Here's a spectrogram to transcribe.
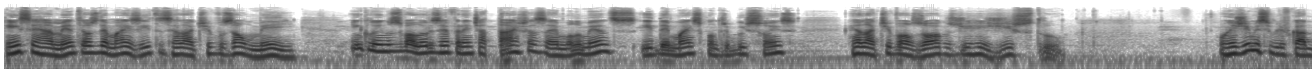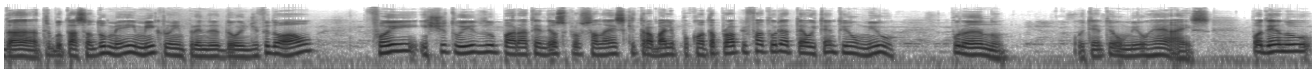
encerramento e aos demais itens relativos ao MEI incluindo os valores referentes a taxas, a emolumentos e demais contribuições relativas aos órgãos de registro. O regime simplificado da tributação do MEI, microempreendedor individual, foi instituído para atender os profissionais que trabalham por conta própria e faturam até 81 mil por ano, 81 mil reais, podendo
